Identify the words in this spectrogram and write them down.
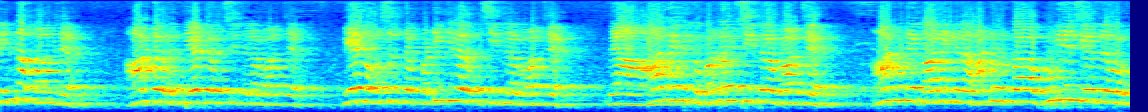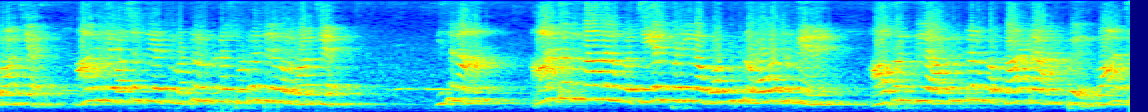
என்ன வாஞ்ச? ஆண்டவரை தேடுற விஷயத்துல வாஞ்ச. வேத வசனத்தை படிக்கிற விஷயத்துல வாஞ்ச. ஆலயத்துக்கு வர்ற விஷயத்துல வாஞ்ச. ஆண்டுடைய காரியங்களை ஆண்டவருக்காக ஊழியம் செய்யறதுல ஒரு வாஞ்ச. ஆண்டுடைய வசனத்தை எடுத்து மற்றவர்கிட்ட சொல்றதுல ஒரு வாஞ்ச இதெல்லாம் ஆண்டவருக்காக நம்ம செயல்படுகிற ஒன்று ஒவ்வொன்றுமே அவருக்கு அவர்கிட்ட நம்ம காட்டுற அன்பு வாஞ்ச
